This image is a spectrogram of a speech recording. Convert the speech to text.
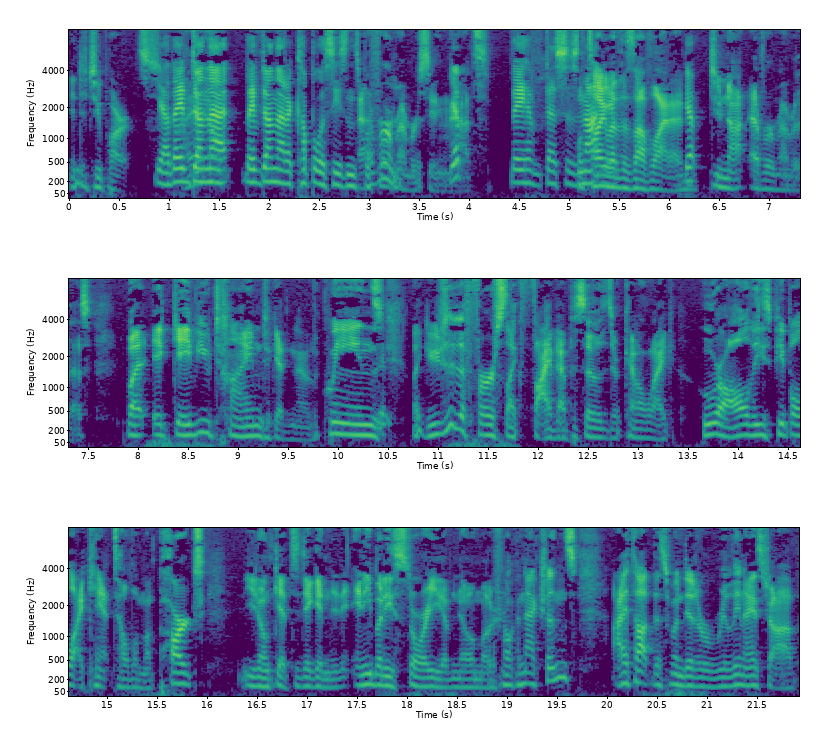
into two parts. Yeah, they've I done that. They've done that a couple of seasons Ever before. remember seeing Yep. that? They have. This is We'll not. talk about this offline. I Yep. do not ever remember this. But it gave you time to get to know the queens. Like usually the first like five episodes are kind of like, who are all these people? I can't tell them apart. You don't get to dig into anybody's story. You have no emotional connections. I thought this one did a really nice job.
